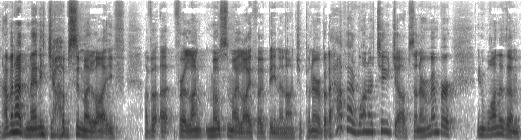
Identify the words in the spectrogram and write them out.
I haven't had many jobs in my life. I've, uh, for a long, most of my life, I've been an entrepreneur, but I have had one or two jobs. And I remember in one of them,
